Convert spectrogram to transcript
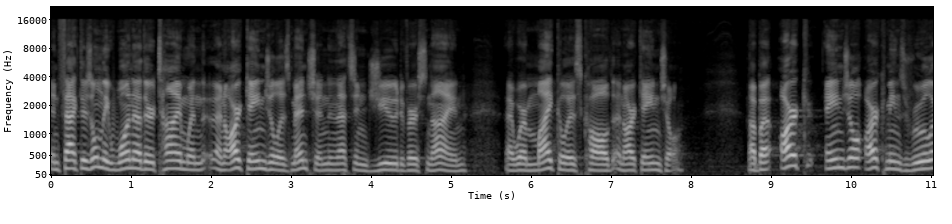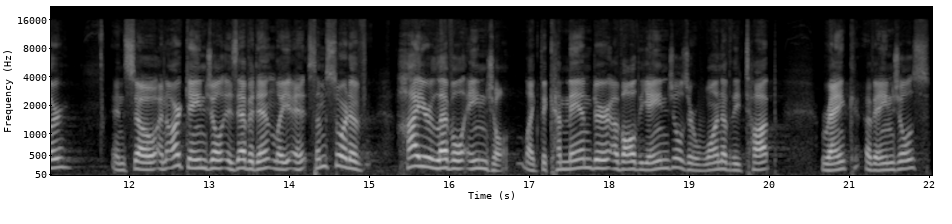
In fact, there's only one other time when an archangel is mentioned, and that's in Jude, verse 9, uh, where Michael is called an archangel. Uh, but archangel, arch means ruler. And so an archangel is evidently a, some sort of higher level angel, like the commander of all the angels or one of the top rank of angels.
